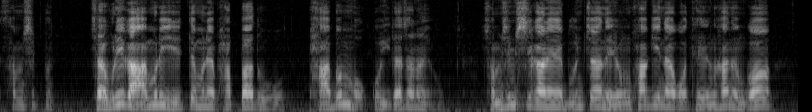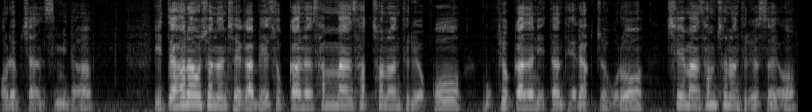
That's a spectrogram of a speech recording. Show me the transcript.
30분. 자, 우리가 아무리 일 때문에 바빠도 밥은 먹고 일하잖아요. 점심시간에 문자 내용 확인하고 대응하는 거 어렵지 않습니다. 이때 하나오션은 제가 매수가는 3만 4천 원 드렸고 목표가는 일단 대략적으로 7만 3천 원 드렸어요.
